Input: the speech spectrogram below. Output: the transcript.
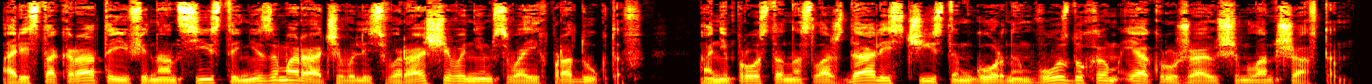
Аристократы и финансисты не заморачивались выращиванием своих продуктов. Они просто наслаждались чистым горным воздухом и окружающим ландшафтом.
